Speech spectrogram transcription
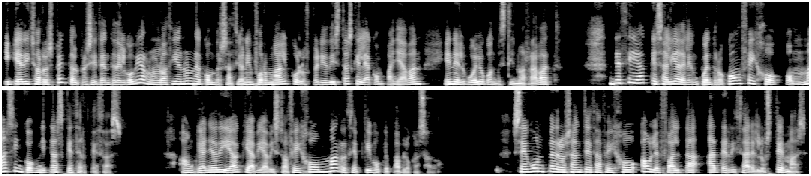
¿Y qué ha dicho al respecto el presidente del gobierno? Lo hacía en una conversación informal con los periodistas que le acompañaban en el vuelo con destino a Rabat. Decía que salía del encuentro con Feijó con más incógnitas que certezas, aunque añadía que había visto a Feijó más receptivo que Pablo Casado. Según Pedro Sánchez a Feijó, aún le falta aterrizar en los temas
